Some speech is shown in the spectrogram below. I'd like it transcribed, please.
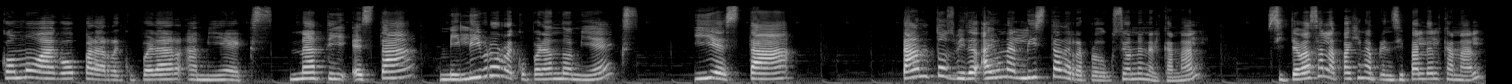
¿cómo hago para recuperar a mi ex? Nati, está mi libro Recuperando a mi ex y está tantos videos, hay una lista de reproducción en el canal si te vas a la página principal del canal,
